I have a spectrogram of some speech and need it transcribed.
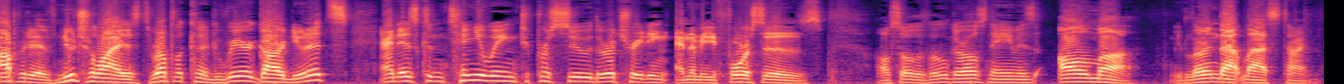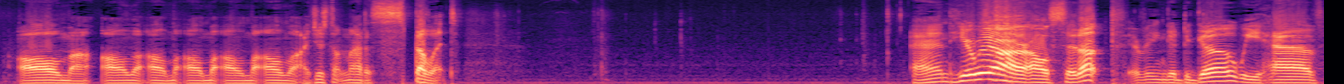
operative neutralized replica rearguard units and is continuing to pursue the retreating enemy forces. Also, the little girl's name is Alma. We learned that last time. Alma, Alma, Alma, Alma, Alma, Alma. I just don't know how to spell it. And here we are, all set up, everything good to go. We have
